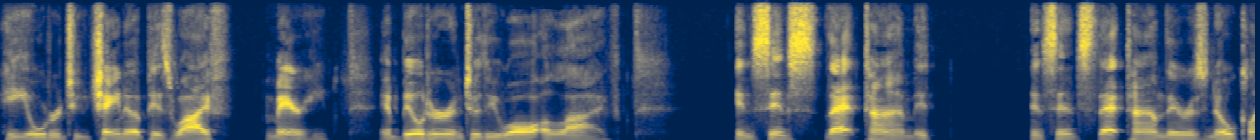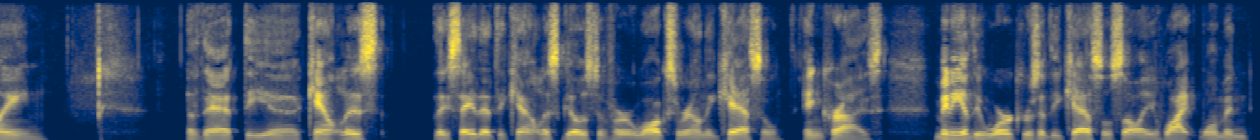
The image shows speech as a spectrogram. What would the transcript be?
he ordered to chain up his wife, Mary, and build her into the wall alive. And since that time, it and since that time there is no claim of that. The uh, countless they say that the countless ghost of her walks around the castle and cries. Many of the workers of the castle saw a white woman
